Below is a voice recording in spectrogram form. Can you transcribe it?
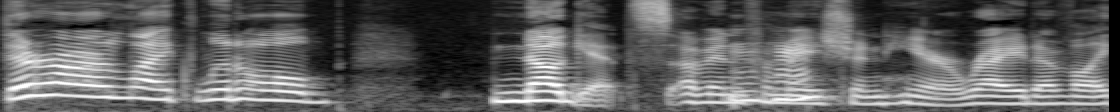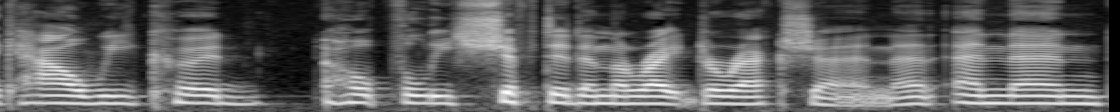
There are like little nuggets of mm-hmm. information here, right? Of like how we could hopefully shift it in the right direction, and and then.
